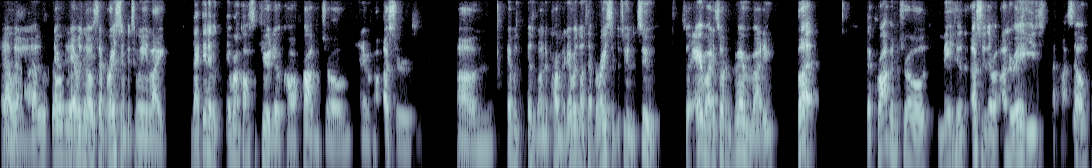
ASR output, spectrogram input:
And was- uh, was- there, there was no days. separation between like back then they, they weren't called security, they were called crowd control, and they were called ushers. Um, it was it was one department. There was no separation between the two, so everybody sort of knew everybody. But the crowd control made sure the ushers that were underage, like myself,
